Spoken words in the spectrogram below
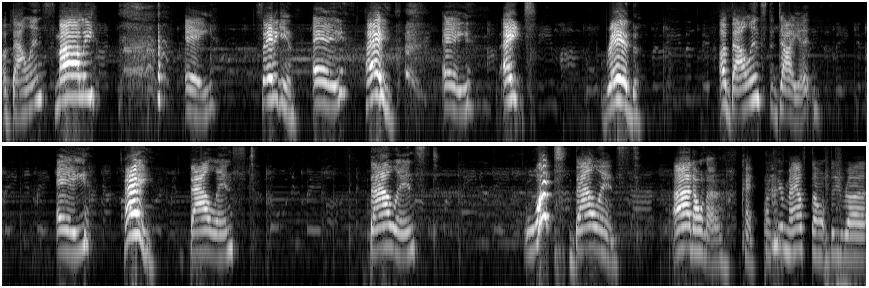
A balance. Smiley. A. Say it again. A. Hey. A. Eight. Red. A balanced diet. A. Hey. Balanced. Balanced. What? Balanced. I don't know. Okay. Like your mouth don't do right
